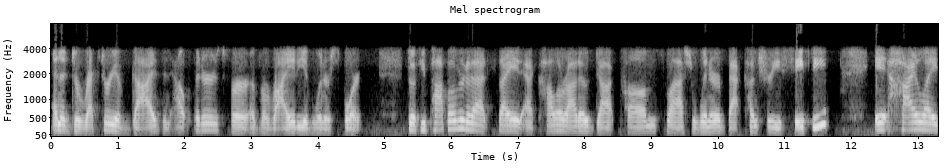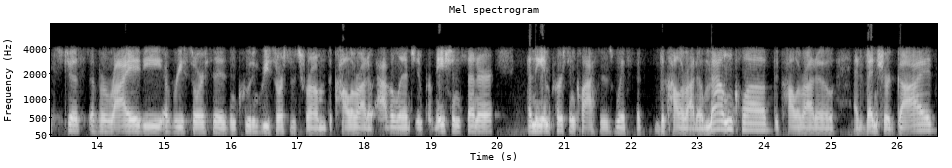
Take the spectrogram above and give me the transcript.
and a directory of guides and outfitters for a variety of winter sports. So if you pop over to that site at colorado.com slash winter backcountry safety, it highlights just a variety of resources, including resources from the Colorado Avalanche Information Center and the in person classes with the, the, Colorado Mountain Club, the Colorado Adventure Guides.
